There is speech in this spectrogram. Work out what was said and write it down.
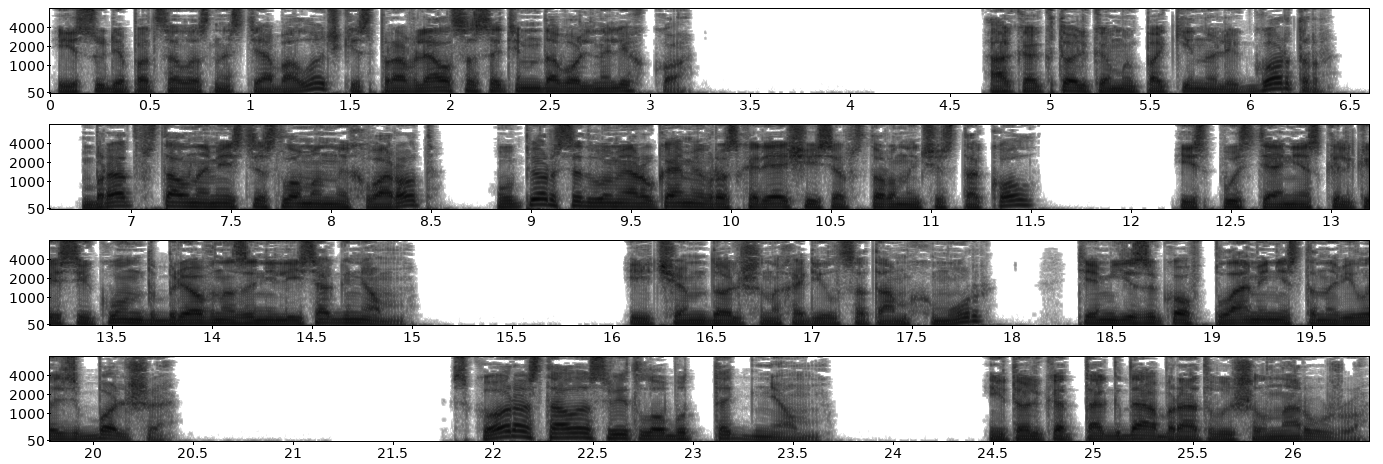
И, судя по целостности оболочки, справлялся с этим довольно легко. А как только мы покинули Гортер, брат встал на месте сломанных ворот, уперся двумя руками в расходящийся в стороны чистокол и спустя несколько секунд бревна занялись огнем. И чем дольше находился там хмур, тем языков пламени становилось больше. Скоро стало светло, будто днем. И только тогда брат вышел наружу.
